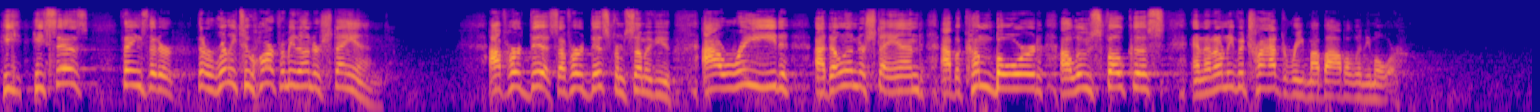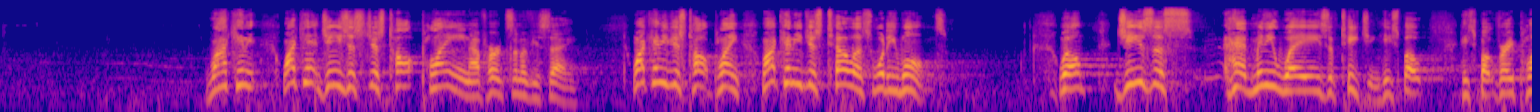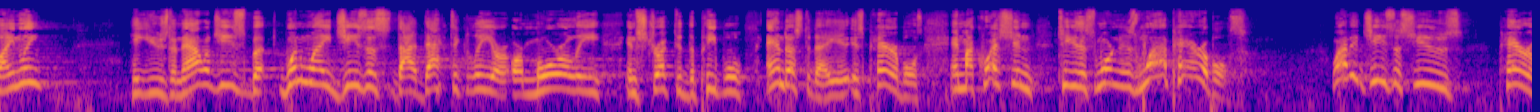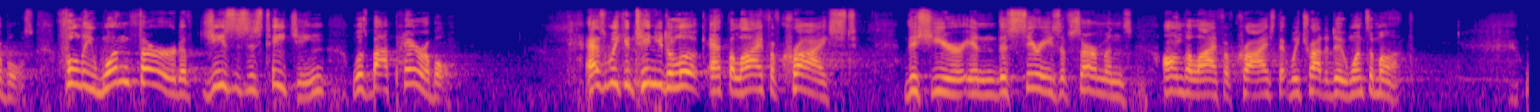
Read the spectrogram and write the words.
He, he says things that are, that are really too hard for me to understand. I've heard this. I've heard this from some of you. I read, I don't understand, I become bored, I lose focus, and I don't even try to read my Bible anymore. Why can't, he, why can't Jesus just talk plain? I've heard some of you say. Why can't he just talk plain? Why can't he just tell us what he wants? Well, Jesus had many ways of teaching. He spoke, he spoke very plainly. He used analogies, but one way Jesus didactically or, or, morally instructed the people and us today is parables. And my question to you this morning is why parables? Why did Jesus use parables? Fully one third of Jesus' teaching was by parable. As we continue to look at the life of Christ this year in this series of sermons on the life of Christ that we try to do once a month,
